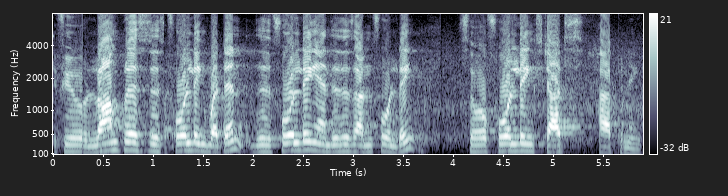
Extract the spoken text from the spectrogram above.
If you long press this folding button, this is folding and this is unfolding. So folding starts happening.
